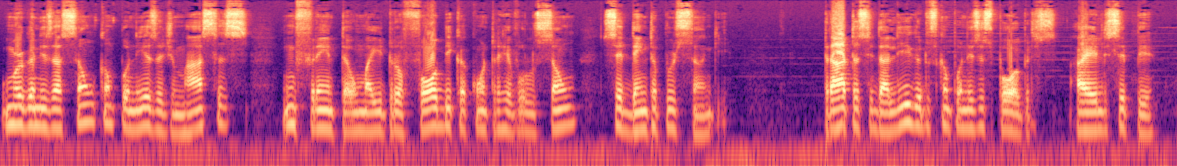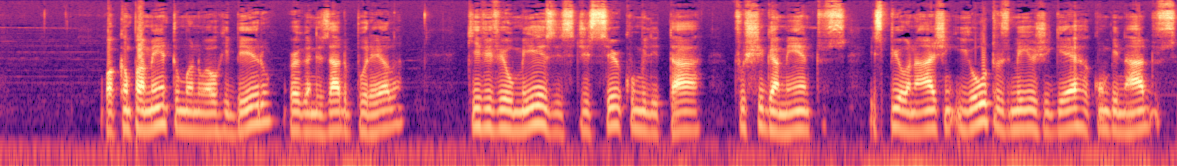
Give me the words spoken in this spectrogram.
uma organização camponesa de massas enfrenta uma hidrofóbica contra-revolução sedenta por sangue. Trata-se da Liga dos Camponeses Pobres, a LCP. O acampamento Manuel Ribeiro, organizado por ela, que viveu meses de cerco militar, fustigamentos, espionagem e outros meios de guerra combinados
